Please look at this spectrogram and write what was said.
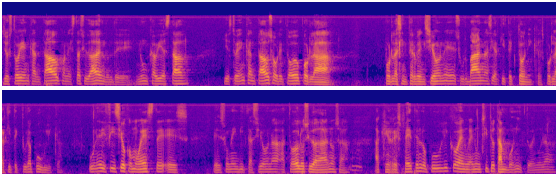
Yo estoy encantado con esta ciudad en donde nunca había estado y estoy encantado sobre todo por, la, por las intervenciones urbanas y arquitectónicas, por la arquitectura pública. Un edificio como este es, es una invitación a, todos los ciudadanos a, a, que respeten lo público en, en, un sitio tan bonito, en una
